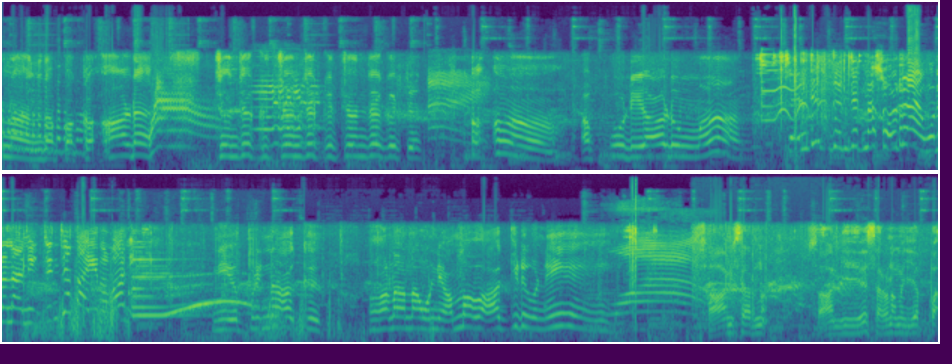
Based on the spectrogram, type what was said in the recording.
நான் அந்த பக்கம் ஆட. செஞ்சக்கு செஞ்சக்கு செஞ்சக்கு. அப்படி ஆடுமா செஞ்சு செஞ்சுக்கு நான் சொல்றேன். உன்னை நான் நீ செஞ்ச காயிரவா நீ. நீ எப்படின்னா ஆக்கு? ஆனா நான் உன்னை அம்மாவை ஆக்கிடுவனே. சாமி சரணம். சாமியே சரணம் ஐயப்பா.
